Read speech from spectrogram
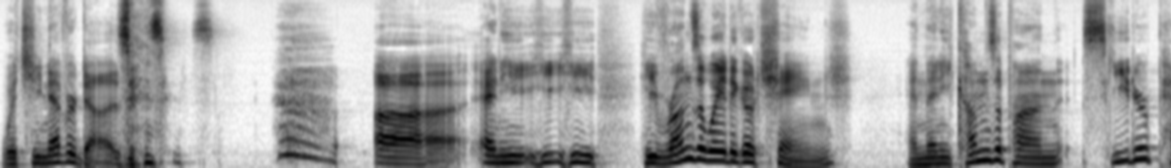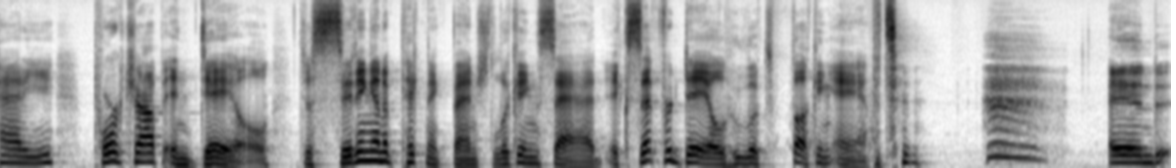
which he never does. uh, and he he he he runs away to go change, and then he comes upon Skeeter, Patty, Porkchop, and Dale just sitting on a picnic bench looking sad, except for Dale, who looks fucking amped. and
